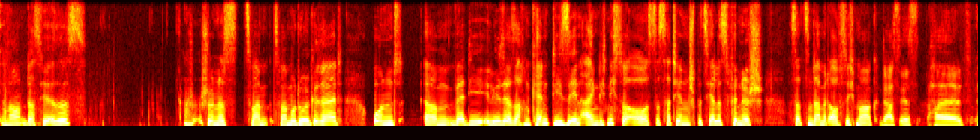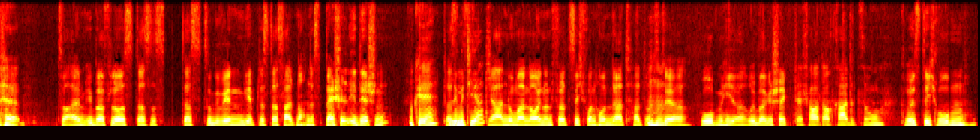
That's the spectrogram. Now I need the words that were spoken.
genau, das hier ist es. Schönes zwei- Zwei-Modul-Gerät und ähm, wer die Elysia-Sachen kennt, die sehen eigentlich nicht so aus. Das hat hier ein spezielles Finish. Was hat's denn damit auf sich, Marc? Das ist halt zu allem Überfluss, dass es das zu gewinnen gibt, ist das halt noch eine Special Edition. Okay, Das limitiert? Mhm. Ist, ja, Nummer 49 von 100 hat uns der Ruben hier rübergeschickt. Der schaut auch gerade zu. Grüß dich, Ruben.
